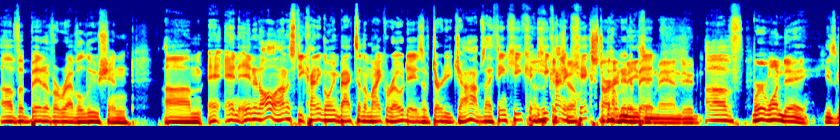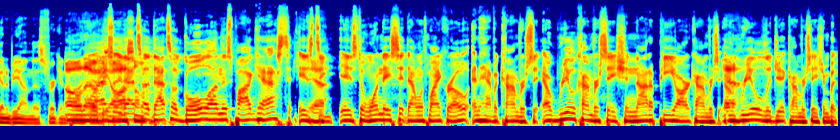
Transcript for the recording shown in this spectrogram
of a bit of a revolution. Um, and, and, and in all honesty, kind of going back to the Mike Rowe days of Dirty Jobs, I think he he kind of show. kickstarted it a Amazing bit man, dude. of We're one day he's gonna be on this freaking. Oh, that well, would be actually, awesome. that's a that's a goal on this podcast is Yeah. to is to one day sit down with Mike Rowe and have a conversation, a real conversation, not a PR conversation, Yeah. a real legit conversation. But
